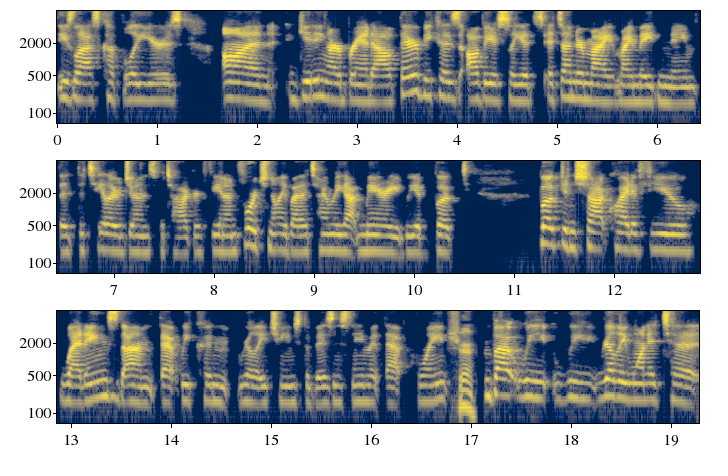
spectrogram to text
these last couple of years on getting our brand out there because obviously it's it's under my my maiden name the, the taylor jones photography and unfortunately by the time we got married we had booked booked and shot quite a few weddings um, that we couldn't really change the business name at that point. Sure, but we we really wanted to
